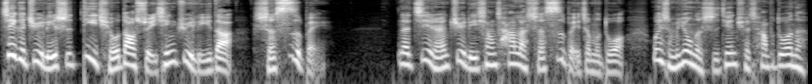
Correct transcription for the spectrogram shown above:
这个距离是地球到水星距离的十四倍。那既然距离相差了十四倍这么多，为什么用的时间却差不多呢？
